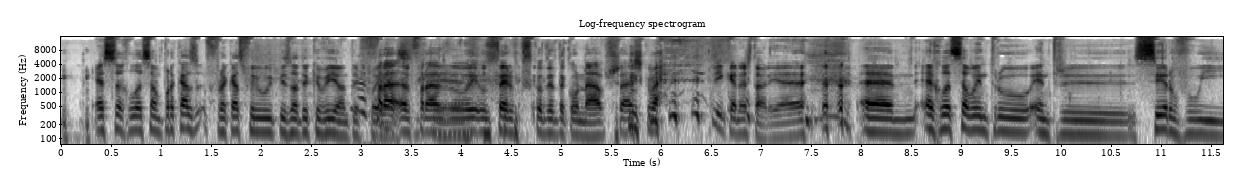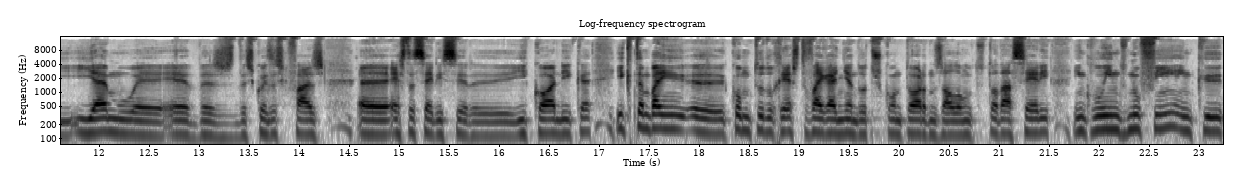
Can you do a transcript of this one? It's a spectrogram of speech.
essa relação, por acaso, por acaso foi o episódio que eu vi ontem. Foi a, fra a frase, é... o servo que se contenta com nabos, acho que vai, fica na história. Um, a relação entre, o, entre servo e, e amo é, é das, das coisas que faz uh, esta série ser uh, icónica e que também, uh, como tudo o resto, vai ganhando outros contornos ao longo de toda a série, incluindo no fim, em que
